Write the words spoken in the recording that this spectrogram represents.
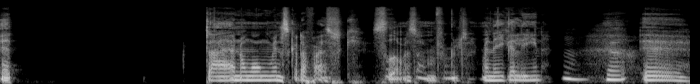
at der er nogle unge mennesker, der faktisk sidder med samme følelse, men ikke alene. Mm. Ja. Øh,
